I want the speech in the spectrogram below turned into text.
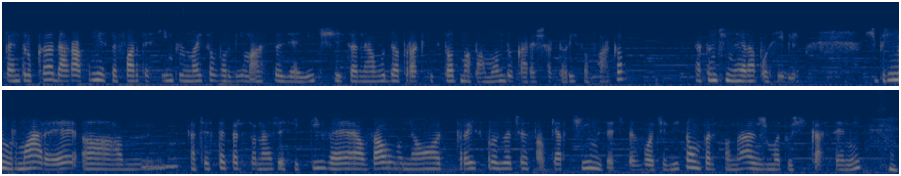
Pentru că dacă acum este foarte simplu noi să vorbim astăzi aici și să ne audă practic tot mapamondul care și-ar dori să o facă, atunci nu era posibil. Și prin urmare, um, aceste personaje fictive aveau uneori 13 sau chiar 50 de voci. Există un personaj, Mătușica Semi, hm.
